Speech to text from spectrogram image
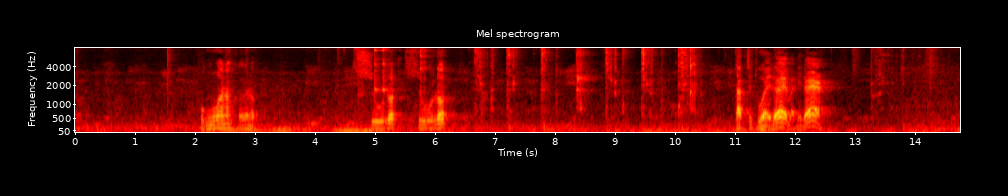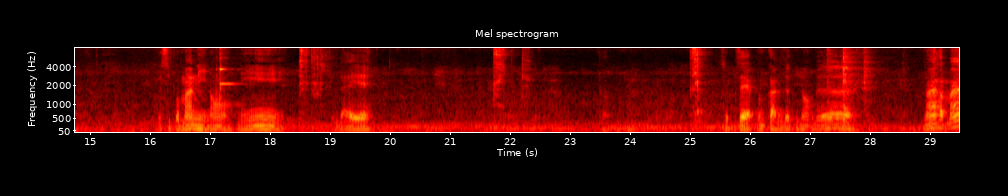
ผงนัวนะเขาเรียกว่าชูรสชูรสตักจะถ้วยเลยแบบนี้เด้ก็สิประมาณนี้เนาะนี่เป็นไดครับแซ่บๆน้ำกันเด้อพี่น้องเด้อ มาครับมา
